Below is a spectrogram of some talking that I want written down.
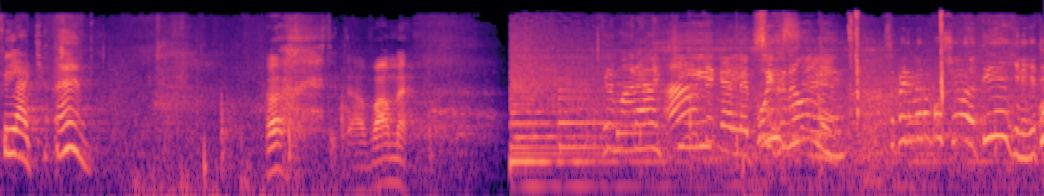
Φιλάκια, ε. Αχ, τι τραβάμε. Άντε καλέ, πού Συγγνώμη. είσαι; Σε περιμένω πόση ώρα. Τι έγινε, γιατί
